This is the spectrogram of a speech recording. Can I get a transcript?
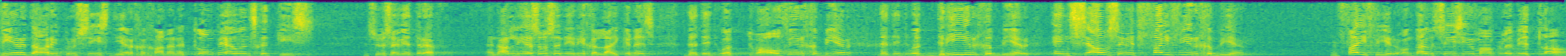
weer daardie proses deurgegaan en 'n klompie ouens gekies en so is hy weer terug. En dan lees ons in hierdie gelykenis, dit het ook 12 uur gebeur, dit het ook 3 uur gebeur en selfs het dit 5 uur gebeur. En 5 uur, onthou 6 uur maak hulle weer klaar.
